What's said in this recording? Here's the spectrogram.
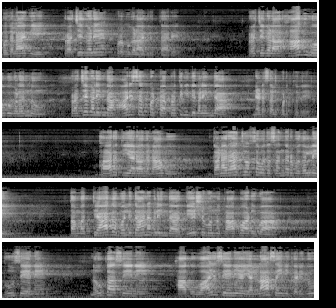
ಬದಲಾಗಿ ಪ್ರಜೆಗಳೇ ಪ್ರಭುಗಳಾಗಿರುತ್ತಾರೆ. ಪ್ರಜೆಗಳ ಹಾಗು ಹೋಗುಗಳನ್ನು ಪ್ರಜೆಗಳಿಂದ ಆರಿಸಲ್ಪಟ್ಟ ಪ್ರತಿನಿಧಿಗಳಿಂದ ನಡೆಸಲ್ಪಡುತ್ತದೆ. ಭಾರತೀಯರಾದ ನಾವು ಗಣರಾಜ್ಯೋತ್ಸವದ ಸಂದರ್ಭದಲ್ಲಿ ತಮ್ಮ ತ್ಯಾಗ ಬಲಿದಾನಗಳಿಂದ ದೇಶವನ್ನು ಕಾಪಾಡುವ ಭೂಸೇನೆ, ನೌಕಾಸೇನೆ ಹಾಗೂ ವಾಯುಸೇನೆಯ ಎಲ್ಲ ಸೈನಿಕರಿಗೂ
